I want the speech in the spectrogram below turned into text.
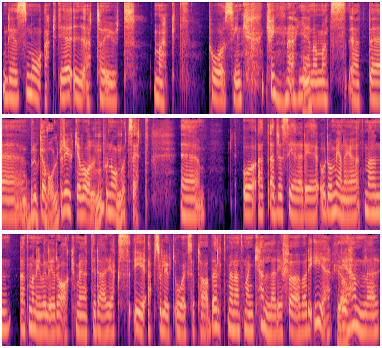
det småaktiga i att ta ut makt på sin kvinna mm. genom att, att eh, bruka våld, bruka våld mm. på något mm. sätt. Eh, och att adressera det, och då menar jag att man, att man är väldigt rak med att det där är absolut oacceptabelt, men att man kallar det för vad det är. För ja. det, handlar,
